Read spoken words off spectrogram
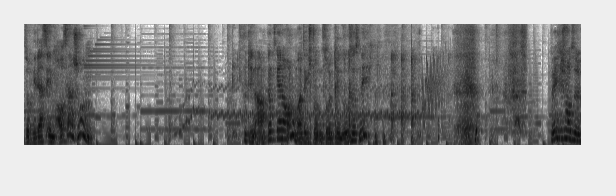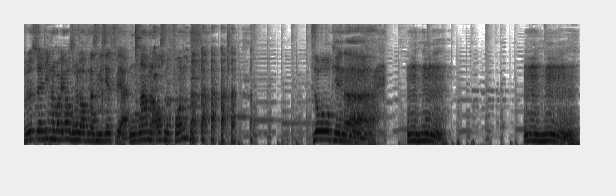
So wie das eben aussah schon. Ich würde den Abend ganz gerne auch nochmal sechs Stunden zurückdrehen, so ist das nicht. Welche Chance würdest du dein Leben nochmal genauso verlaufen lassen, wie es jetzt wäre? Namen außen mit vorn. so, Kinder. Mhm. Mhm.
